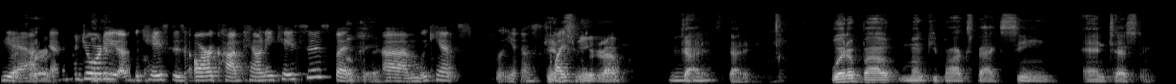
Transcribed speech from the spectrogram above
Yeah, yeah, the majority of the cases are Cobb County cases, but Okay, um, we can't, you know, can't split it up. dice. Got Mhm. it, got it. What about monkeypox vaccine and testing?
